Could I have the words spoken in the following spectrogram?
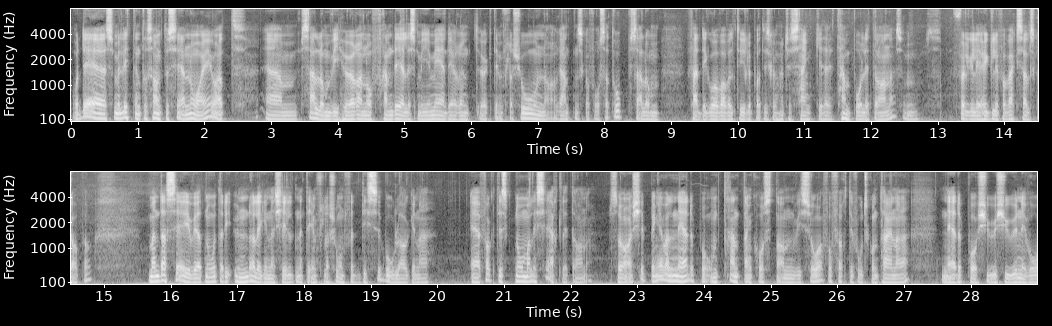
Og det som er litt interessant å se nå, er jo at um, selv om vi hører nå fremdeles mye i media rundt økt inflasjon, og renten skal fortsette opp, selv om Fed i går var vel tydelig på at de skal kanskje senke tempoet litt, som selvfølgelig er hyggelig for vekstselskaper. Men der ser vi at noe av de underliggende kildene til inflasjon for disse bolagene er faktisk normalisert litt. Annet. Så shipping er vel nede på omtrent den kostnaden vi så for 40 fots containere. Nede på 2020-nivå,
